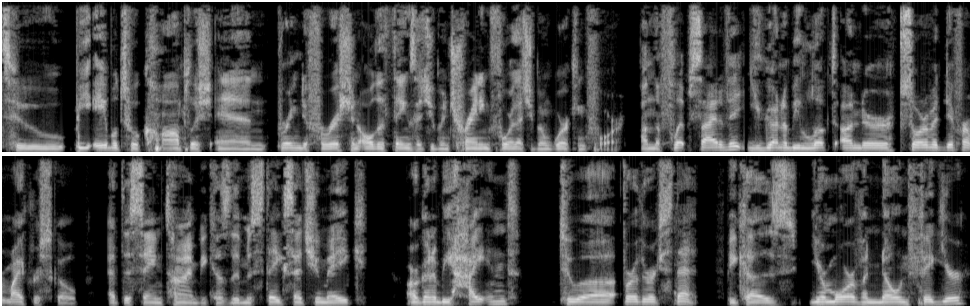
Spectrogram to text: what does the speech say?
to be able to accomplish and bring to fruition all the things that you've been training for, that you've been working for. On the flip side of it, you're going to be looked under sort of a different microscope at the same time because the mistakes that you make are going to be heightened to a further extent because you're more of a known figure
